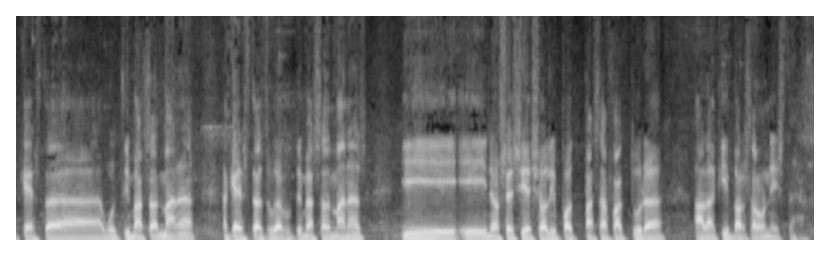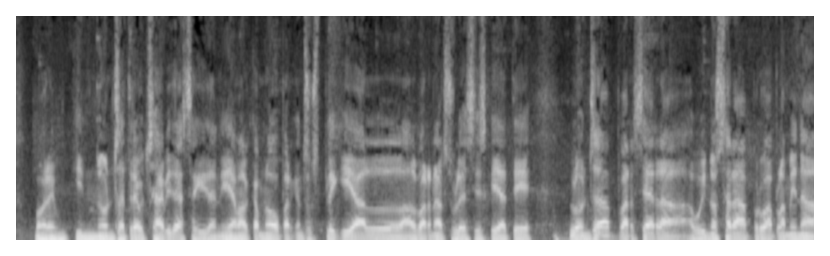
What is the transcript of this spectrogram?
aquesta última setmana, aquestes dues últimes setmanes, i, i no sé si això li pot passar factura a l'equip barcelonista. Veurem quin no ens atreu Xavi, de seguida anirem al Camp Nou perquè ens ho expliqui el, el Bernat Soler, que ja té l'11. Per cert, eh, avui no serà probablement a,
